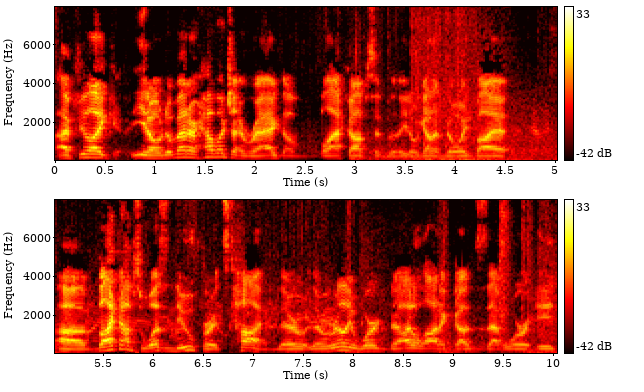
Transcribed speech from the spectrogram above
I feel like you know, no matter how much I ragged on Black Ops and you know got annoyed by it, uh, Black Ops was new for its time. There, there really were not a lot of guns that were in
